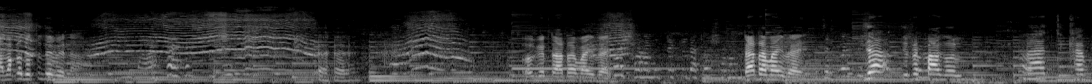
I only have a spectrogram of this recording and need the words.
আমাকে ধরতে দেবে না। Okay tata bye bye. Tata bye bye. যা তুই পাগল। ভাত খাব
